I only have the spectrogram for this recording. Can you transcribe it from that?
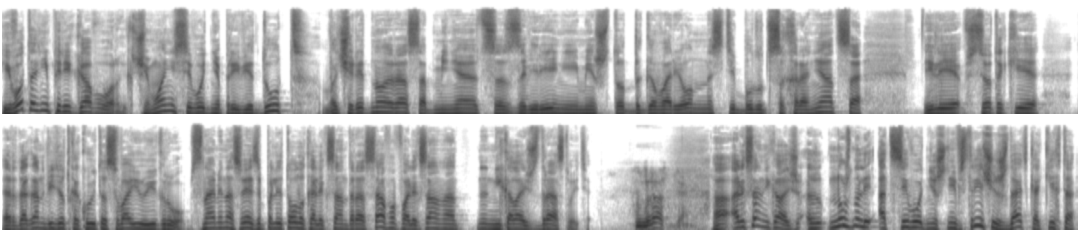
И вот они переговоры. К чему они сегодня приведут? В очередной раз обменяются заверениями, что договоренности будут сохраняться? Или все-таки Эрдоган ведет какую-то свою игру? С нами на связи политолог Александр Асафов. Александр Николаевич, здравствуйте. Здравствуйте. А, Александр Николаевич, э, нужно ли от сегодняшней встречи ждать каких-то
